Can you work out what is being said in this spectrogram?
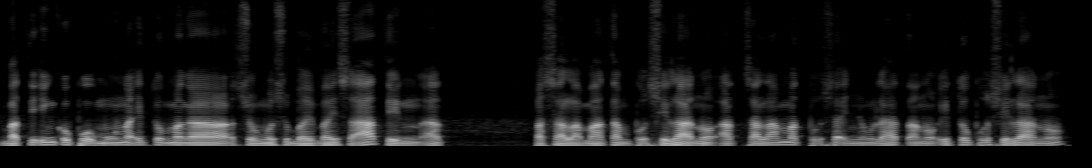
batiin ko po muna itong mga sumusubaybay sa atin at pasalamatan po sila no at salamat po sa inyong lahat ano ito po sila no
